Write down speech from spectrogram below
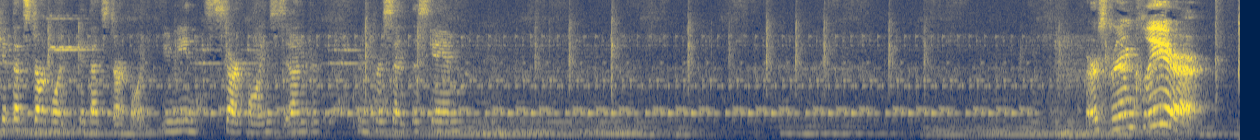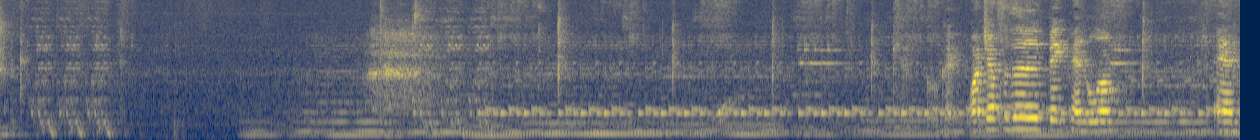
Get that star point. Get that star point. You need star points to 100% this game. First room clear. Watch out for the big pendulum. And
